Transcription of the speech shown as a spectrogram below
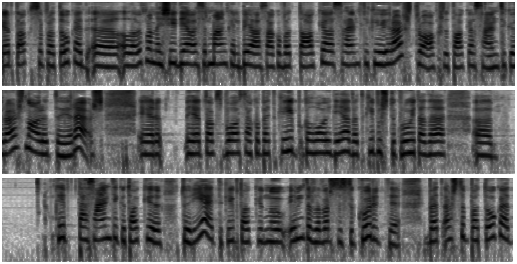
Ir toks supratau, kad uh, labai panašiai Dievas ir man kalbėjo, sako, va tokio santykio ir aš trokštų, tokio santykio ir aš noriu, tai ir aš. Ir Ir toks buvo, sako, bet kaip, galvoju idėja, bet kaip iš tikrųjų tada... Uh, kaip tą santykių tokį turėti, kaip tokį, nu, imti ir dabar susikurti. Bet aš supratau, kad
